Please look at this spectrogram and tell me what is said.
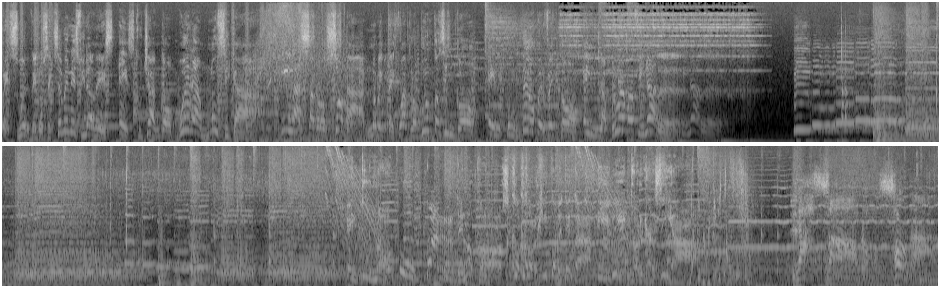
Resuelve los exámenes finales escuchando buena música. La Sabrosona 94.5, el punteo perfecto en la prueba final. En turno, un par de locos. Jorgito Beteta y Víctor García. La Sabrosona.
